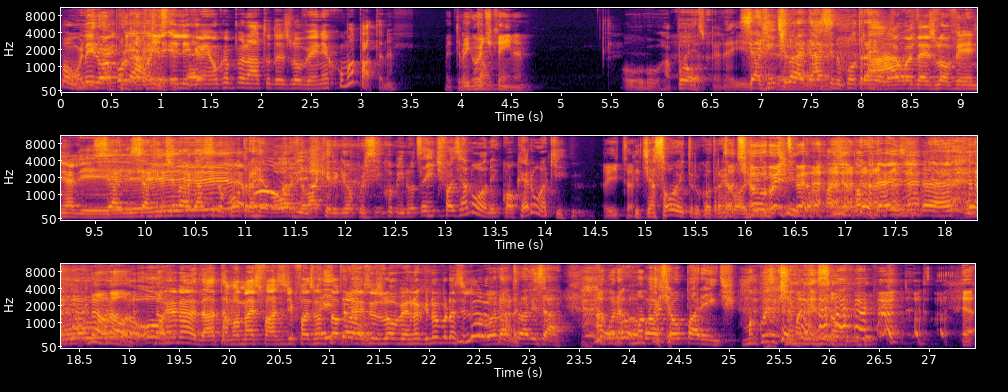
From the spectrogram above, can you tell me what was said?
Bom, o melhor Pogacar. Ele, ele é. ganhou o campeonato da Eslovênia com uma pata, né? Mas também então. ganhou de quem, né? Ô, oh, rapaz, peraí. Se a gente largasse no contra-relógio. A água da Eslovênia ali. Se a, se a gente largasse no contra-relógio é lá, que ele ganhou por 5 minutos, a gente fazia nono, hein? Qualquer um aqui. Eita. Que tinha só 8 no contra-relógio. Tinha 8? Então. Fazia top 10, né? É. Não, não. Ô, Renan, tava mais fácil de fazer um então, top 10 no esloveno aqui no brasileiro. Vou cara. naturalizar. Agora, vou, uma vou coisa, achar um parente. Uma coisa que chama atenção. é,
